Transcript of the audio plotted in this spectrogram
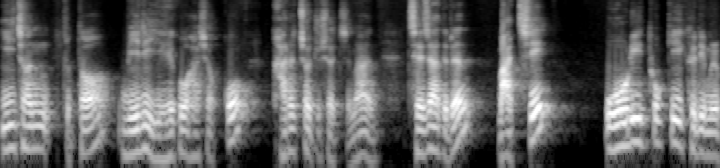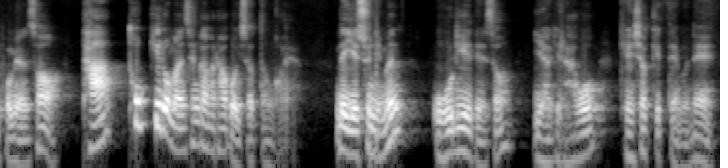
이전부터 미리 예고하셨고 가르쳐 주셨지만 제자들은 마치 오리 토끼 그림을 보면서 다 토끼로만 생각을 하고 있었던 거예요. 근데 예수님은 오리에 대해서 이야기를 하고 계셨기 때문에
